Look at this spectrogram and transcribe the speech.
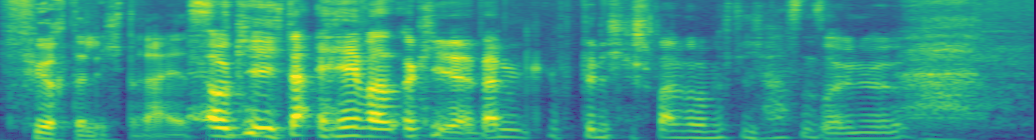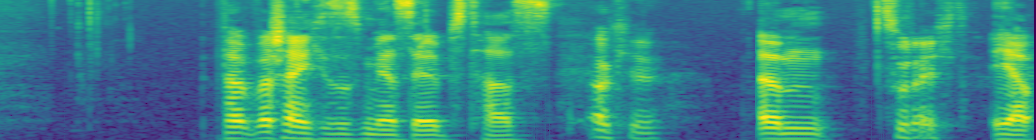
fürchterlich dreist. Okay, ich dachte, hey, was, okay, dann bin ich gespannt, warum ich dich hassen sollen würde. Wa- Wahrscheinlich ist es mehr Selbsthass. Okay, Ähm, zu Recht. ja.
